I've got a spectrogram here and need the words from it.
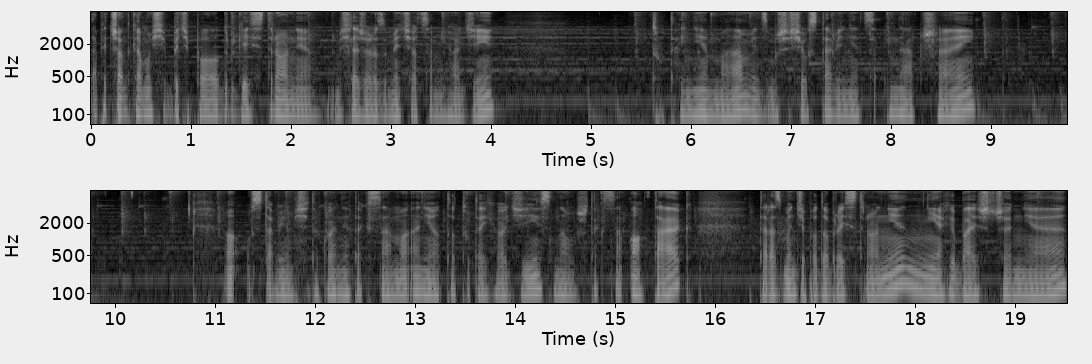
ta pieczątka musi być po drugiej stronie. Myślę, że rozumiecie o co mi chodzi. Tutaj nie mam, więc muszę się ustawić nieco inaczej. O, ustawiłem się dokładnie tak samo, a nie o to tutaj chodzi. Znowuż tak samo. O, tak. Teraz będzie po dobrej stronie. Nie, chyba jeszcze nie.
